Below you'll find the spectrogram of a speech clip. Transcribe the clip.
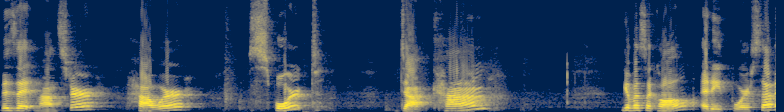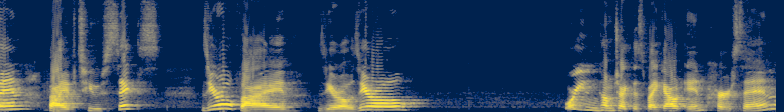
visit monsterpowersport.com. Give us a call at 847 526 0500 or you can come check this bike out in person.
